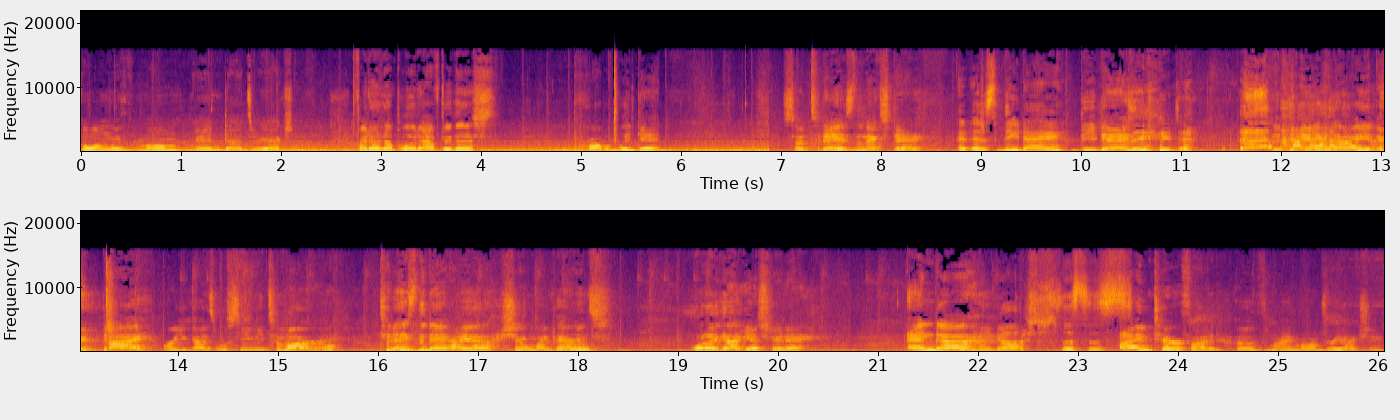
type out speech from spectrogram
along with mom and dad's reaction. If I don't upload after this, probably dead. So today is the next day. It is the day. The day. The day. the day that I either die or you guys will see me tomorrow. Today's the day I uh, show my parents what I got yesterday. And Oh uh, my gosh, this is. I'm terrified of my mom's reaction.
